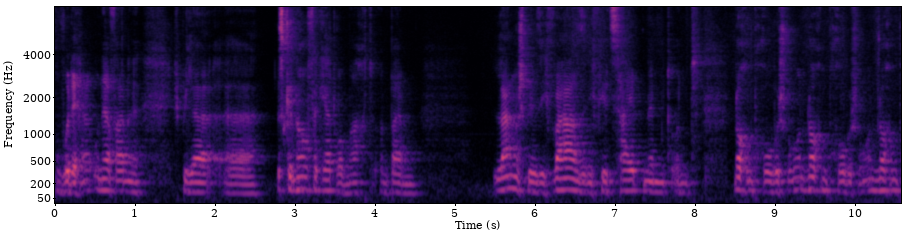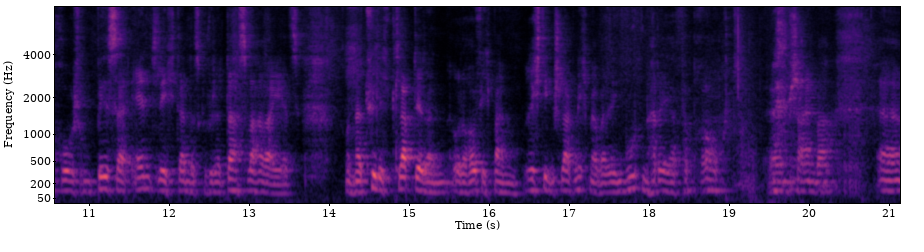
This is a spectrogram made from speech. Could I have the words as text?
Wo der unerfahrene Spieler äh, es genau verkehrt rum macht und beim langen Spiel sich wahnsinnig viel Zeit nimmt und noch ein Probeschwung und noch ein Probeschwung und noch ein Probeschwung, bis er endlich dann das Gefühl hat, das war er jetzt. Und natürlich klappt er dann oder häufig beim richtigen Schlag nicht mehr, weil den guten hat er ja verbraucht, äh, scheinbar. Äh,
